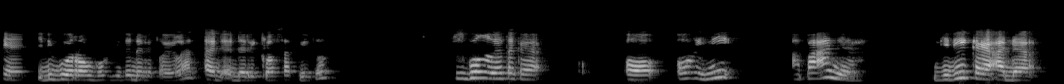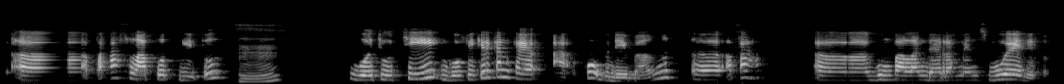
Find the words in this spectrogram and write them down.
ya? Jadi gue rogoh gitu dari toilet eh dari kloset gitu. Terus gue ngeliatnya kayak oh oh ini apaan ya? Jadi kayak ada uh, apa selaput gitu. Hmm. Gue cuci gue pikir kan kayak ah, kok gede banget uh, apa uh, gumpalan darah mens gue gitu.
